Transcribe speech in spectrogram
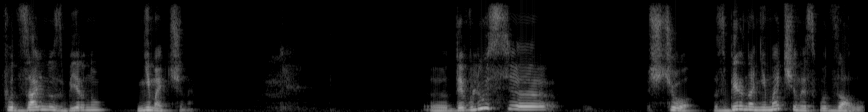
футзальну збірну Німеччини. Е, Дивлюсь, е, що збірна Німеччини з футзалу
